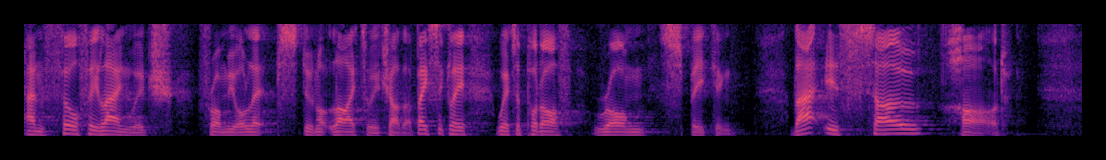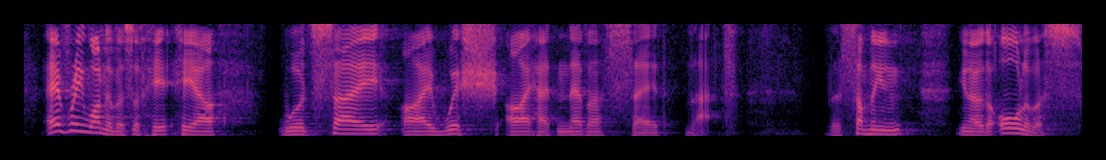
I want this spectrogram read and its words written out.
and filthy language from your lips. Do not lie to each other. Basically, we're to put off wrong speaking. That is so hard. Every one of us here would say, I wish I had never said that. There's something, you know, that all of us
